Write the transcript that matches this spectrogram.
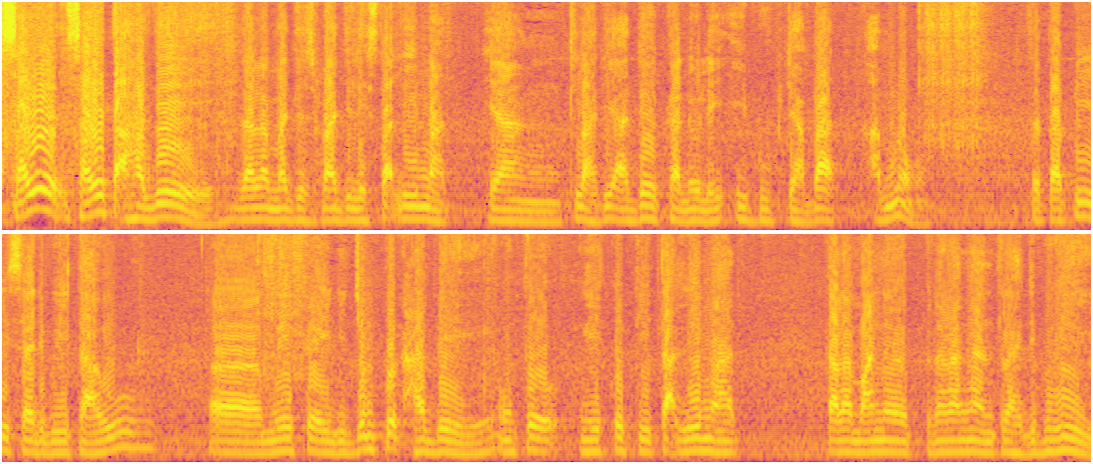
Saya saya tak hadir dalam majlis-majlis taklimat yang telah diadakan oleh ibu pejabat UMNO. Tetapi saya diberitahu uh, mereka ini dijemput hadir untuk mengikuti taklimat dalam mana penerangan telah diberi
